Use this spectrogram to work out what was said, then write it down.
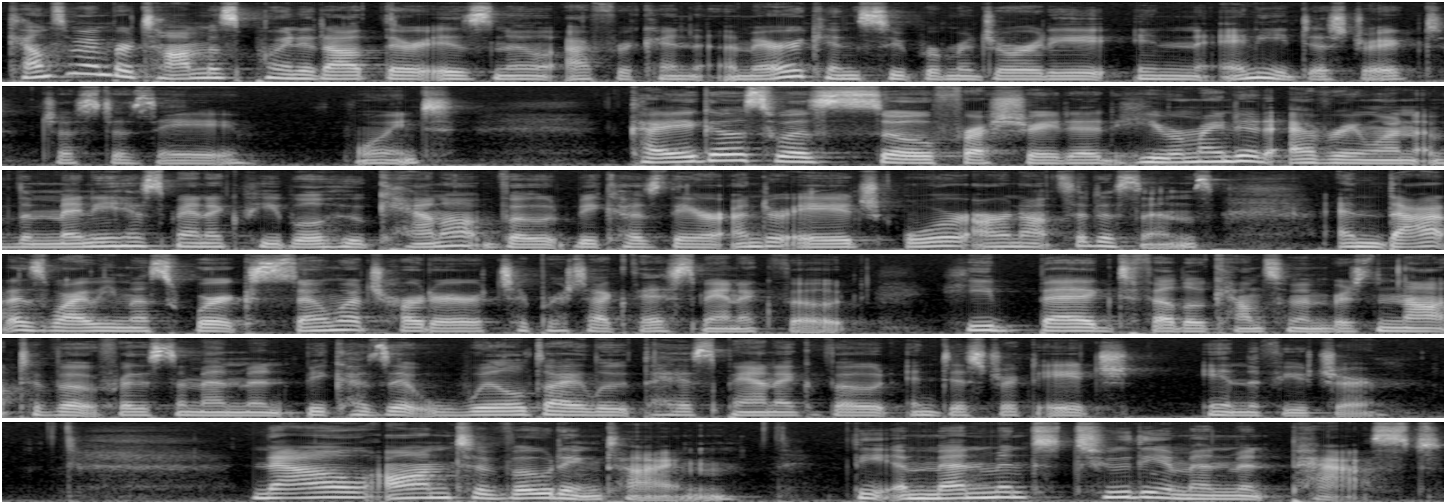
Councilmember Thomas pointed out there is no African American supermajority in any district, just as a point. Gallegos was so frustrated, he reminded everyone of the many Hispanic people who cannot vote because they are underage or are not citizens, and that is why we must work so much harder to protect the Hispanic vote. He begged fellow council members not to vote for this amendment because it will dilute the Hispanic vote in District H in the future. Now, on to voting time. The amendment to the amendment passed.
